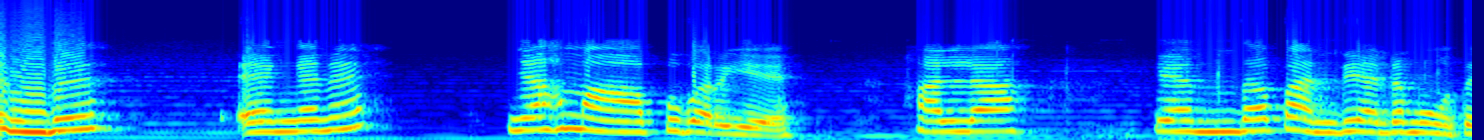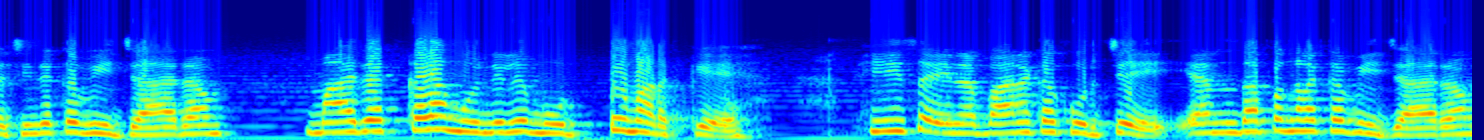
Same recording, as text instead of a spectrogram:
എന്ത്? എങ്ങനെ? ഞാൻ മാപ്പ് പറയേ. അല്ല എന്താ പണ്ട് എന്റെ മൂത്തച്ഛന്റെ ഒക്കെ വിചാരം? മരക്കള മുന്നിൽ മുട്ട് മടക്കേ. ഈ സൈനബാനൊക്കെ കുറിച്ചേ എന്താ പങ്ങളൊക്കെ വിചാരം?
